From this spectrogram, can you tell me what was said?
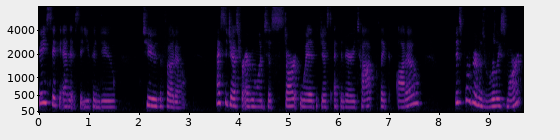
basic edits that you can do to the photo. I suggest for everyone to start with just at the very top, click auto. This program is really smart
